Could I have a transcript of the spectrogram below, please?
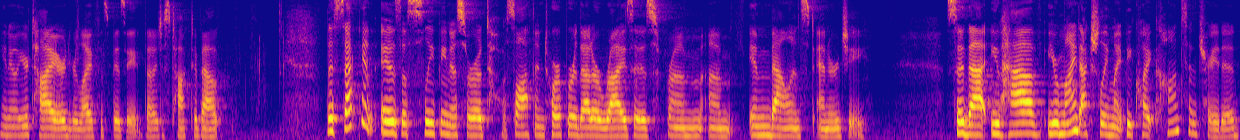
You know, you're tired, your life is busy, that I just talked about. The second is a sleepiness or a t- sloth and torpor that arises from um, imbalanced energy. So that you have, your mind actually might be quite concentrated,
